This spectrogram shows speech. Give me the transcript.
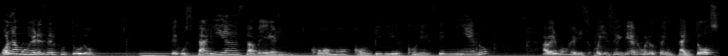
Hola mujeres del futuro, ¿te gustaría saber cómo convivir con ese miedo? A ver mujeres, hoy es el día número 32,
